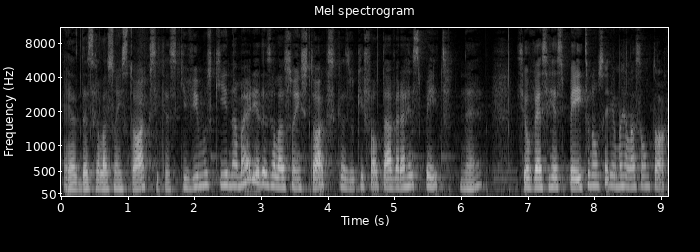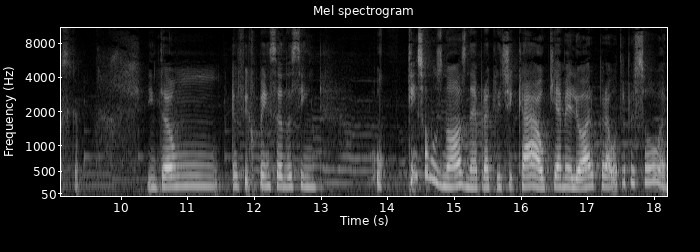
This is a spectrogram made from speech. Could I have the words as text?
é, das relações tóxicas, que vimos que na maioria das relações tóxicas o que faltava era respeito, né? Se houvesse respeito, não seria uma relação tóxica. Então, eu fico pensando assim, o, quem somos nós, né, para criticar o que é melhor para outra pessoa?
